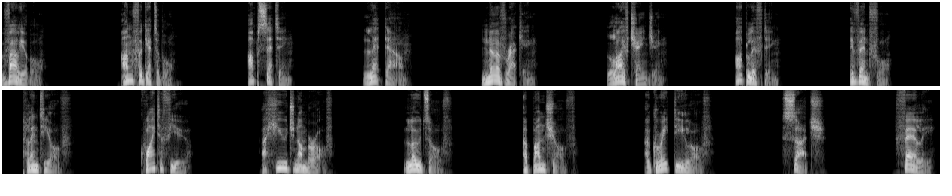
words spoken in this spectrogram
valuable, unforgettable, upsetting, let down, nerve wracking, life changing, uplifting, eventful, plenty of, quite a few, a huge number of, loads of, a bunch of, a great deal of, such, fairly,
